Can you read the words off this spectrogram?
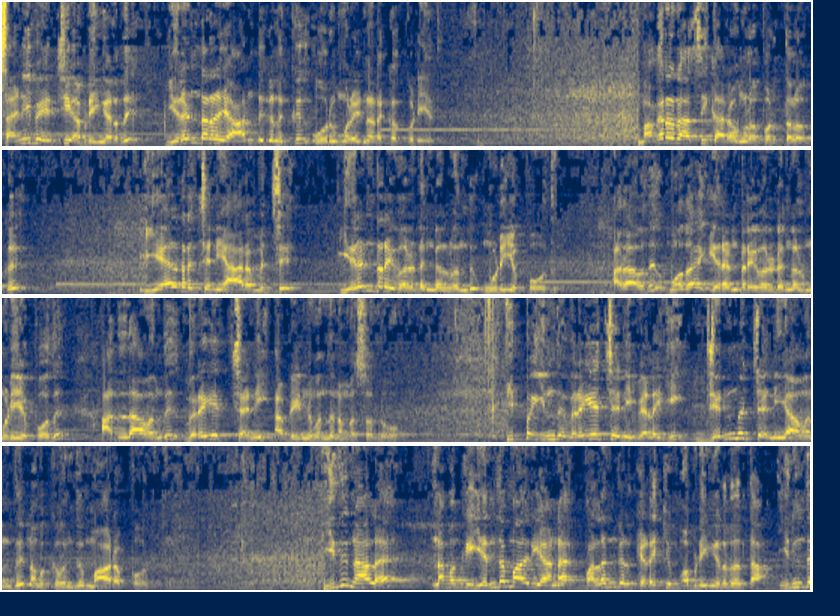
சனி பயிற்சி அப்படிங்கிறது இரண்டரை ஆண்டுகளுக்கு ஒரு முறை நடக்கக்கூடியது. மகர ராசிக்காரவங்களை பொறுத்தளவுக்கு ஏழரை சனி ஆரம்பித்து இரண்டரை வருடங்கள் வந்து முடிய போகுது. அதாவது முதல் இரண்டரை வருடங்கள் முடிய போகுது. அதுதான் வந்து விரயச்சனி அப்படின்னு வந்து நம்ம சொல்லுவோம். இப்போ இந்த விரயச்சனி விலகி ஜென்மச்சனியா வந்து நமக்கு வந்து மாறப்போகுது. இதனால நமக்கு எந்த மாதிரியான பலன்கள் கிடைக்கும் அப்படிங்கிறத தான் இந்த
